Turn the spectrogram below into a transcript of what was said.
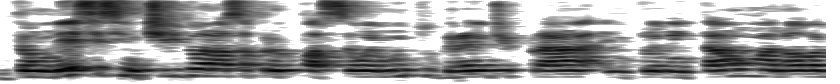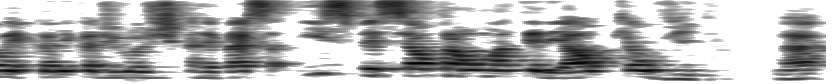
Então, nesse sentido, a nossa preocupação é muito grande para implementar uma nova mecânica de logística reversa, especial para um material que é o vidro. Né?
